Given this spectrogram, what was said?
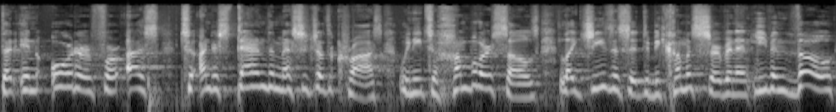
that in order for us to understand the message of the cross, we need to humble ourselves like Jesus did to become a servant. And even though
